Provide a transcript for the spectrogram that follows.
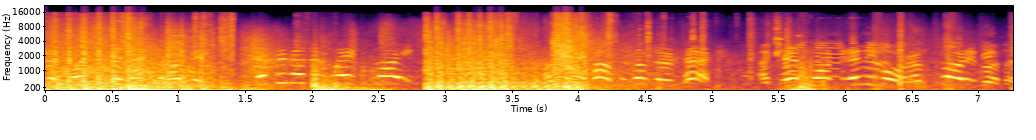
you're going to the next army. That's another way flying. Our safe house is under attack. I can't launch anymore. I'm sorry, brother.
